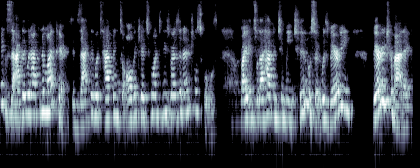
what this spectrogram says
Exactly what happened to my parents, exactly what's happening to all the kids who went to these residential schools, right? And so that happened to me too. So it was very, very traumatic.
